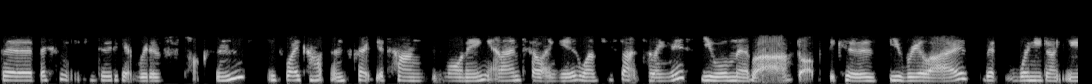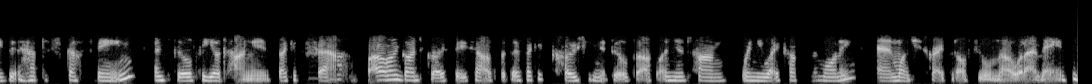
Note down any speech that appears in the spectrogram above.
the best thing that you can do to get rid of toxins is wake up and scrape your tongue in the morning. And I'm telling you, once you start doing this, you will never stop because you realize that when you don't use it, how disgusting and filthy your tongue is. Like it's foul. I won't go into gross details, but there's like a coating that builds up on your tongue when you wake up in the morning. And once you scrape it off, you'll know what I mean.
